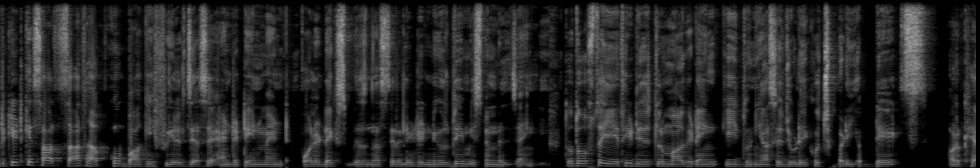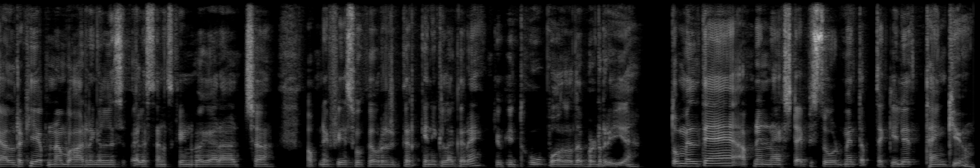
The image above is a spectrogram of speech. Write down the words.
क्रिकेट के साथ साथ आपको बाकी फ़ील्ड जैसे एंटरटेनमेंट पॉलिटिक्स बिज़नेस से रिलेटेड न्यूज़ भी इसमें मिल जाएँगी। तो दोस्तों, ये थी डिजिटल मार्केटिंग की दुनिया से जुड़ी कुछ बड़ी अपडेट्स और ख्याल रखिए अपना, बाहर निकलने से पहले सनस्क्रीन वगैरह अच्छा अपने फेस को कवर करके निकला करें, क्योंकि धूप बहुत ज़्यादा बढ़ रही है। तो मिलते हैं अपने नेक्स्ट एपिसोड में तब तक के लिए थैंक यू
